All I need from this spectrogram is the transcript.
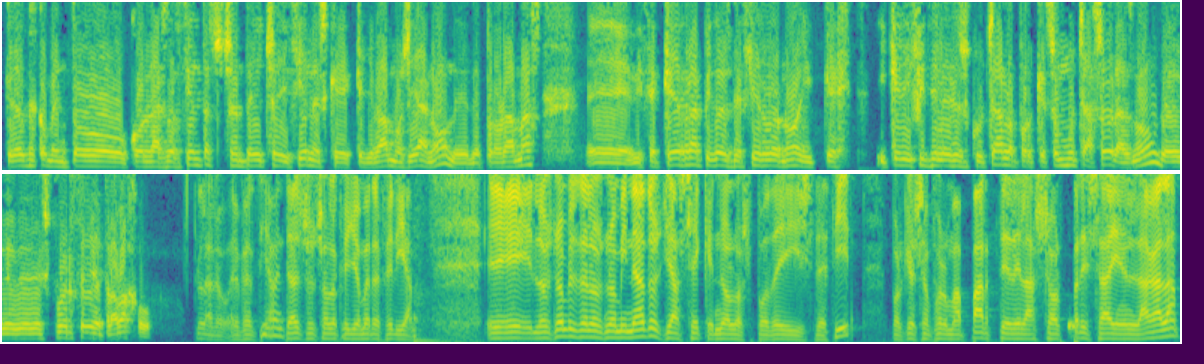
creo que comentó con las 288 ediciones que, llevamos ya, ¿no? De, programas. Eh, dice, qué rápido es decirlo, ¿no? Y qué, y qué difícil es escucharlo, porque son muchas horas, ¿no? de esfuerzo y de trabajo. Claro, efectivamente, a eso es a lo que yo me refería. Eh, los nombres de los nominados ya sé que no los podéis decir, porque eso forma parte de la sorpresa en la gala,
